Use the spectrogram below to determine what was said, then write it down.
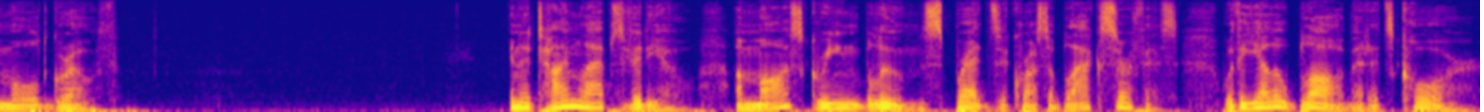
mold growth. In a time-lapse video, a moss green bloom spreads across a black surface with a yellow blob at its core.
